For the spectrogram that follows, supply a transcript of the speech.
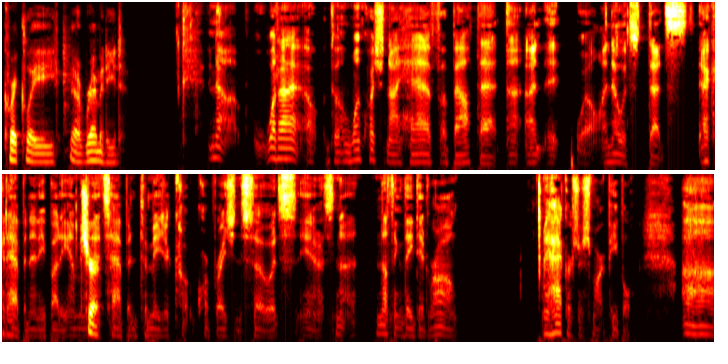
quickly uh, remedied. Now, what I the one question I have about that, uh, I, it, well, I know it's that's that could happen to anybody. I mean, sure. it's happened to major co- corporations, so it's you know it's not nothing they did wrong hackers are smart people. Uh,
